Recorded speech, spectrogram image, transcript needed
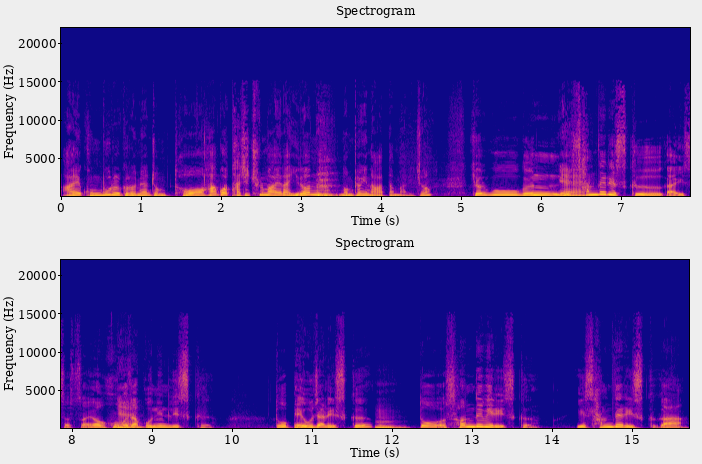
아예 공부를 그러면 좀 더 하고 다시 출마해라 이런 논평이 나왔단 말이죠. 결국은 예. 이 3대 리스크가 있었어요. 후보자 예. 본인 리스크, 또 배우자 리스크, 음. 또 선대위 리스크. 이 3대 리스크가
